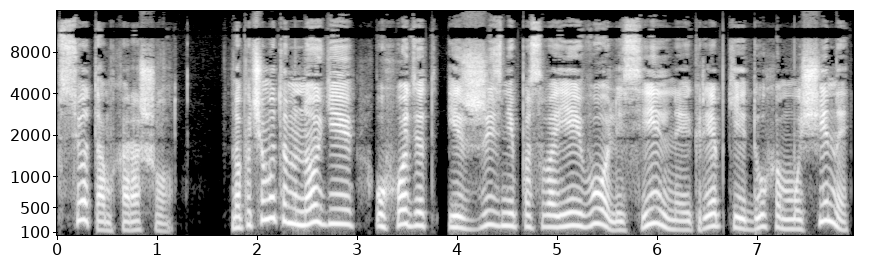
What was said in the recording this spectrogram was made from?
Все там хорошо. Но почему-то многие уходят из жизни по своей воле, сильные, крепкие духом мужчины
